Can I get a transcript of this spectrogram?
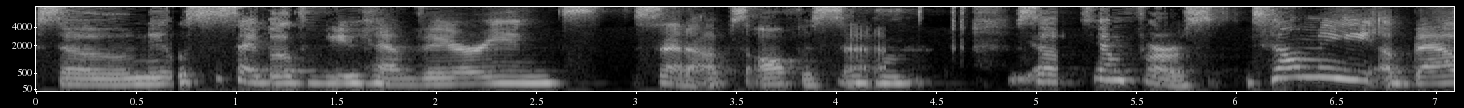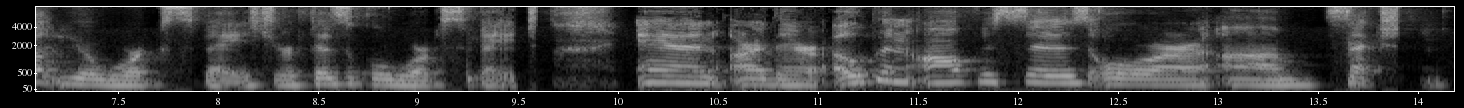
So, needless to say, both of you have varying setups, office setups. Mm-hmm. So, Tim, first, tell me about your workspace, your physical workspace. And are there open offices or um, sections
